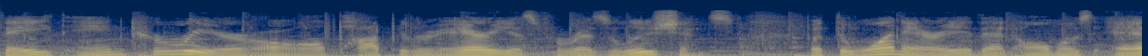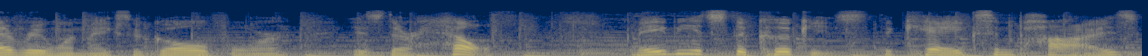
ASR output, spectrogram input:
faith, and career are all popular areas for resolutions, but the one area that almost everyone makes a goal for is their health. Maybe it's the cookies, the cakes and pies,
